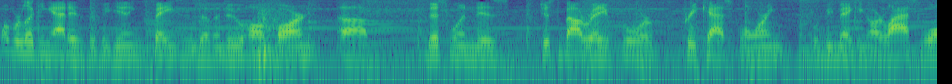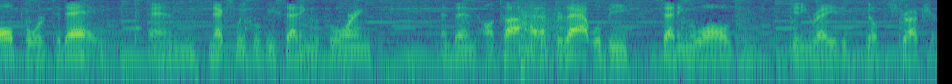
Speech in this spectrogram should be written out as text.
What we're looking at is the beginning phases of a new hog barn. Uh, this one is just about ready for precast flooring. We'll be making our last wall pour today, and next week we'll be setting the flooring, and then on top after that we'll be setting the walls and getting ready to build the structure.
